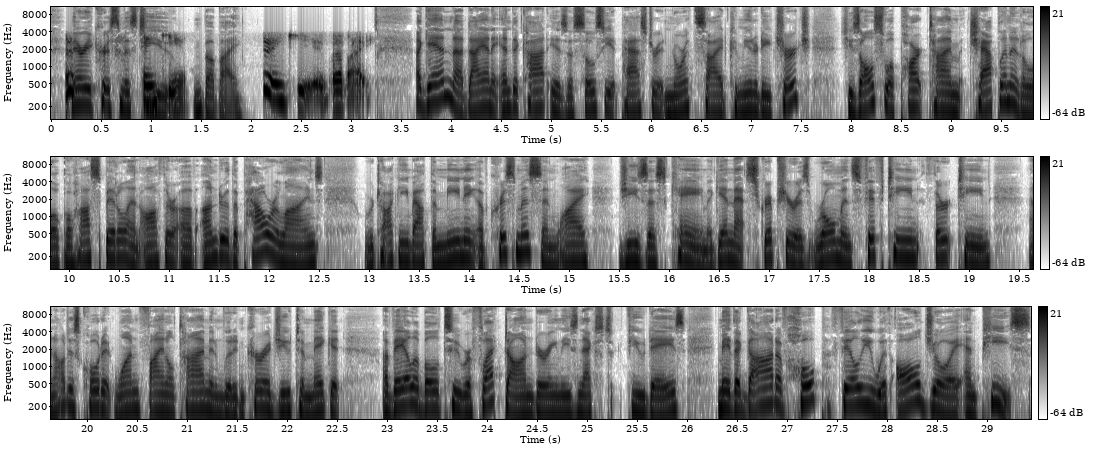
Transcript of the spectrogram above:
Merry Christmas to you. you. Bye bye. Thank you. Bye bye. Again, uh, Diana Endicott is associate pastor at Northside Community Church. She's also a part time chaplain at a local hospital and author of Under the Power Lines. We were talking about the meaning of Christmas and why Jesus came. Again, that scripture is Romans 15 13. And I'll just quote it one final time and would encourage you to make it available to reflect on during these next few days. May the God of hope fill you with all joy and peace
